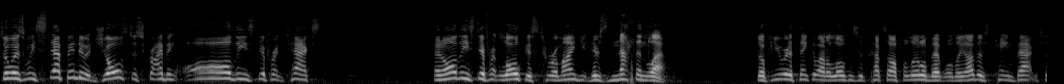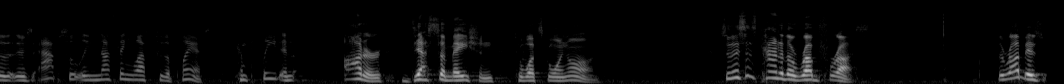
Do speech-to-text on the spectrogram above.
So, as we step into it, Joel's describing all these different texts and all these different locusts to remind you there's nothing left. So, if you were to think about a locust who cuts off a little bit, well, the others came back so that there's absolutely nothing left to the plants. Complete and utter decimation to what's going on. So, this is kind of the rub for us. The rub is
